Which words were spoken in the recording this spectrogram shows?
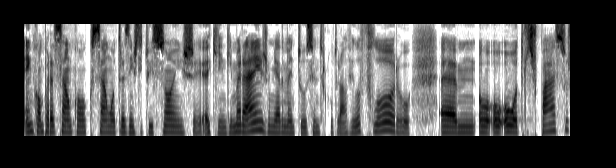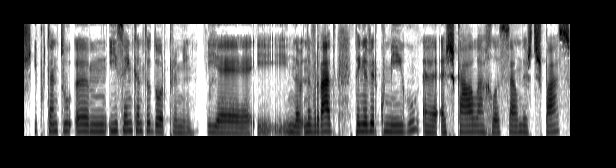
em comparação com o que são outras instituições aqui em Guimarães, nomeadamente o Centro Cultural Vila Flor ou, um, ou, ou, ou, outros espaços, e portanto um, isso é encantador para mim. E, é, e, na, na, verdade tem a ver comigo uh, a escala, a relação deste espaço.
